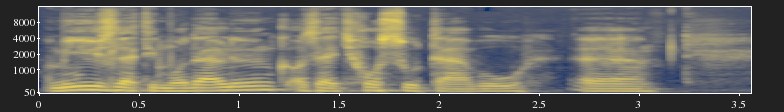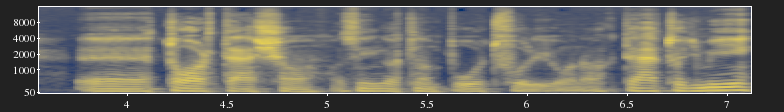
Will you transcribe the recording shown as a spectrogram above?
a mi üzleti modellünk az egy hosszú távú e, tartása az ingatlan portfóliónak. Tehát, hogy mi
